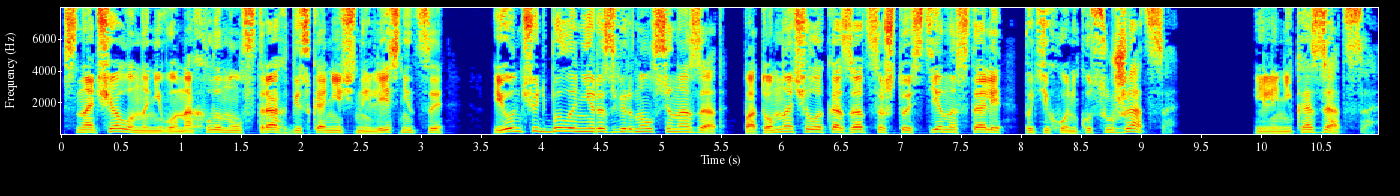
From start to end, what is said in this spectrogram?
Сначала на него нахлынул страх бесконечной лестницы, и он чуть было не развернулся назад, потом начало казаться, что стены стали потихоньку сужаться. Или не казаться.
